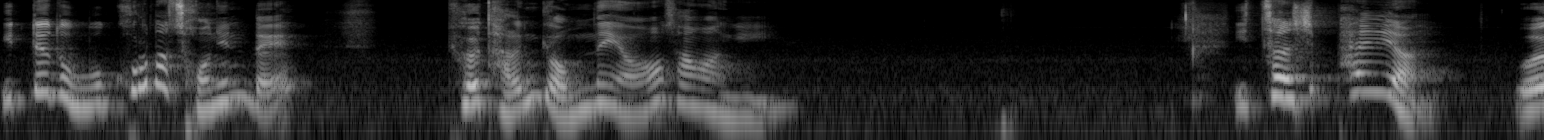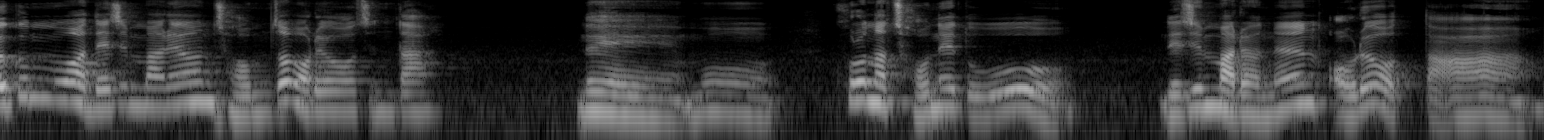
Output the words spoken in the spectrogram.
이때도 뭐 코로나 전인데 별 다른 게 없네요 상황이. 2018년 월급 모아 내 집 마련 점점 어려워진다. 네, 뭐 코로나 전에도 내 집 마련은 어려웠다.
